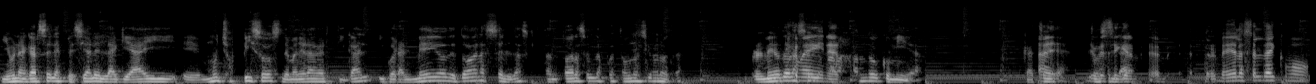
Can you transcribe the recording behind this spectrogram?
Y es una cárcel especial en la que hay eh, muchos pisos de manera vertical y por al medio de todas las celdas, que están todas las celdas puestas una encima de otra, por el medio de todas las celdas bajando comida. Ah, ¿Cachai? ya. Yo Entonces pensé la- que por el medio de la celda hay como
